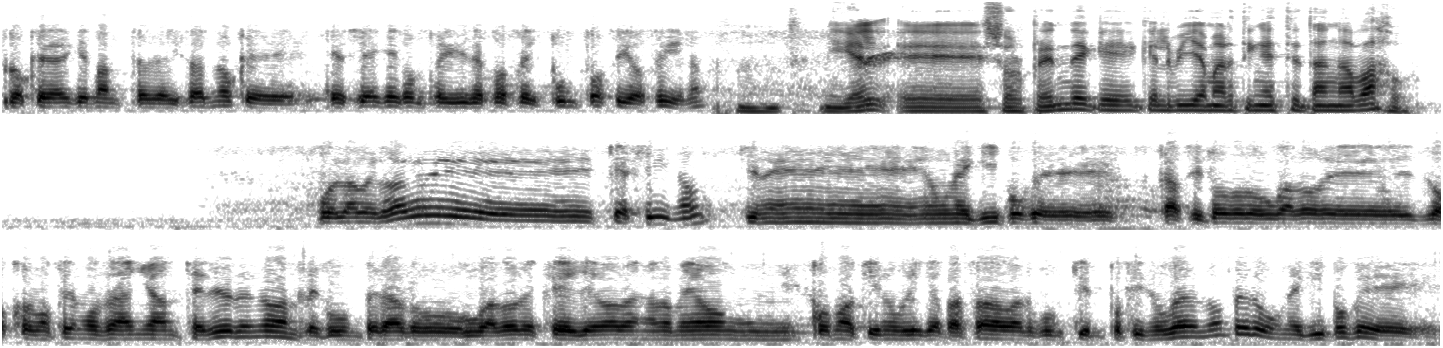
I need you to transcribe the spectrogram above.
lo que hay que materializarnos que, que sí hay que conseguir esos seis puntos sí o sí, ¿no? Miguel, eh, ¿sorprende que, que el Villamartín esté tan abajo? Pues la verdad es que sí, ¿no? Tiene un equipo que casi todos los jugadores los conocemos de años anteriores, ¿no? Han recuperado jugadores que llevaban a lo mejor, como aquí en Ubrique ha pasado algún tiempo sin jugar, ¿no? Pero un equipo que,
